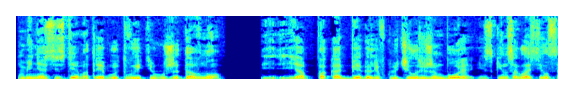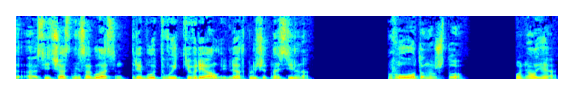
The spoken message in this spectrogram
«У меня система требует выйти уже давно. Я пока бегали, включил режим боя, и скин согласился, а сейчас не согласен. Требует выйти в реал или отключит насильно». «Вот оно что!» – понял я.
